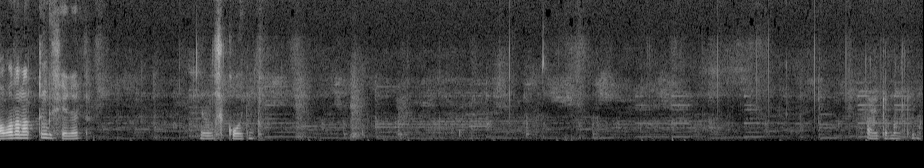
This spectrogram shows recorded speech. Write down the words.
Havadan attım bir şeyler. Yanlış koydum. Aydım aydım.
